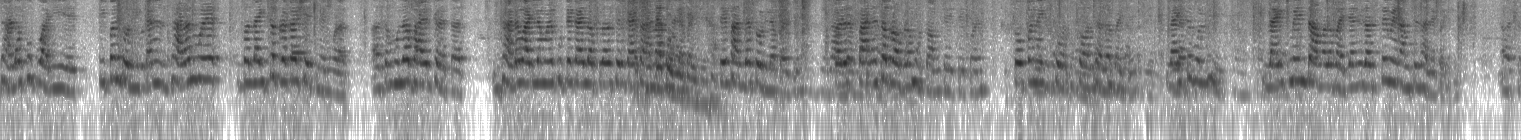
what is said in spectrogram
झाडं खूप वाढली आहेत ती पण तोडली. कारण झाडांमुळे ब- लाईटचा प्रकाश येत नाही मुळात. असं मुलं बाहेर खेळतात. झाडं वाढल्यामुळे कुठे काय लपलं असेल काय फांद्या तोडल्या. पाहिजे. ते फांद्या तोडल्या पाहिजे. परत पाण्याचा प्रॉब्लेम होतो आमच्या इथे पण. तो पण एक सॉल्व्ह झाला पाहिजे. लाईटचं बोलली. लाइट मेन तर आम्हाला पाहिजे आणि रस्ते मेन आमचे झाले पाहिजे. असं.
